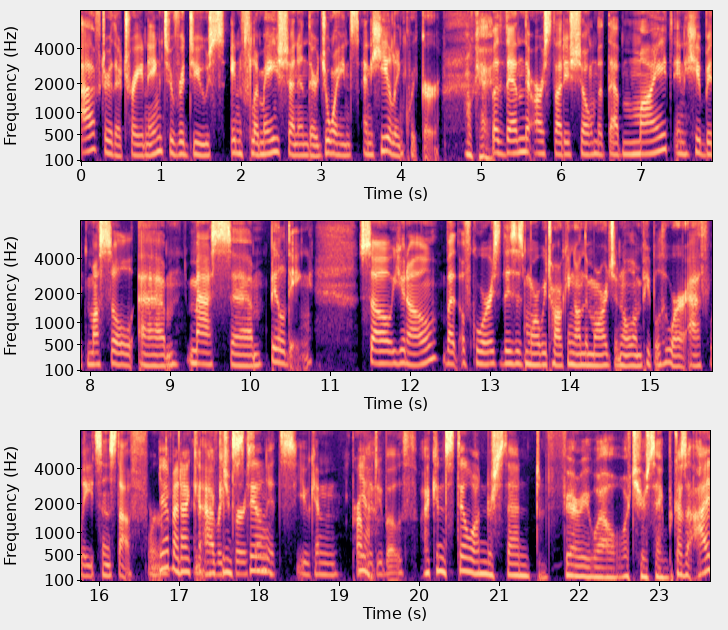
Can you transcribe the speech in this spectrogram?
after their training to reduce inflammation in their joints and healing quicker. Okay. But then there are studies shown that that might inhibit muscle um, mass um, building. So, you know, but of course, this is more we're talking on the marginal on people who are athletes and stuff. Or yeah, but I can, an average I can person, still, it's you can probably yeah, do both. I can still understand very well what you're saying because I,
